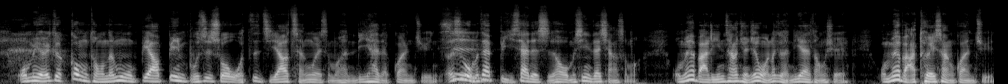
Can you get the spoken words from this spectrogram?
我们有一个共同的目标，并不是说我自己要成为什么很厉害的冠军，而是我们在比赛的时候，我们心里在想什么？我们要把林昌全，就是我那个很厉害的同学，我们要把他推上冠军，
